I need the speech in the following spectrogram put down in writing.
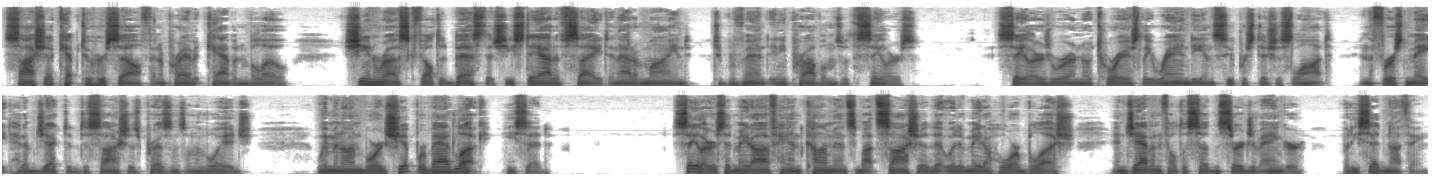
Sasha kept to herself in a private cabin below. She and Rusk felt it best that she stay out of sight and out of mind to prevent any problems with the sailors. Sailors were a notoriously randy and superstitious lot, and the first mate had objected to Sasha's presence on the voyage. Women on board ship were bad luck, he said. Sailors had made offhand comments about Sasha that would have made a whore blush, and Javin felt a sudden surge of anger, but he said nothing.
